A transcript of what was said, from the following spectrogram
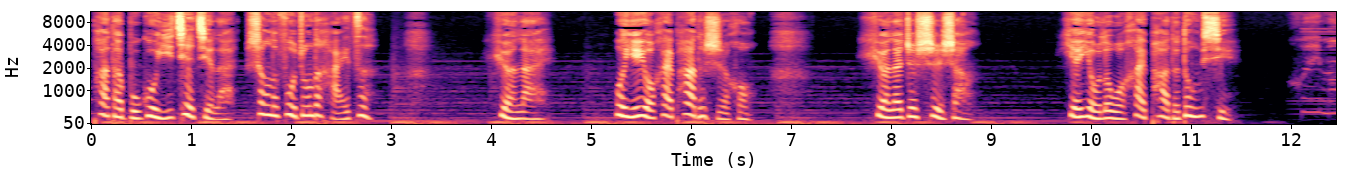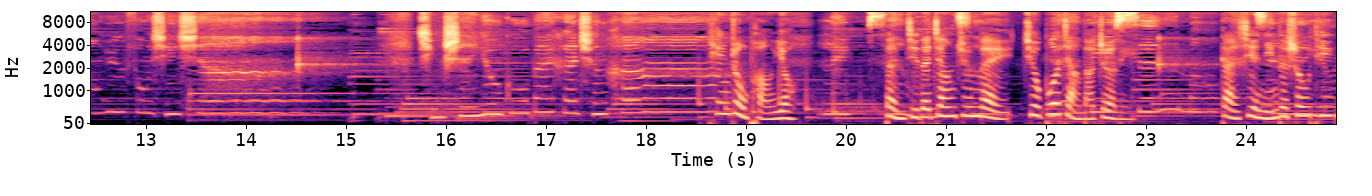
怕他不顾一切起来伤了腹中的孩子。原来，我也有害怕的时候。原来这世上，也有了我害怕的东西。听众朋友，本集的将军妹就播讲到这里，感谢您的收听。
